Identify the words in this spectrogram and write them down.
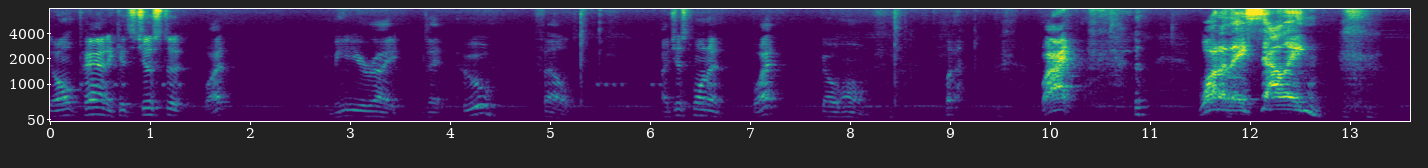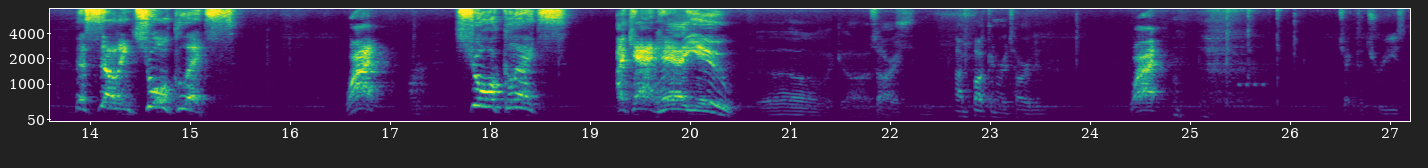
Don't panic, it's just a. What? Meteorite. That. Who? Fell. I just want to. What? Go home. What? What? What are they selling? They're selling chocolates. What? Chocolates. I can't hear you. Oh my god. Sorry. I'm fucking retarded. What? Check the trees.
